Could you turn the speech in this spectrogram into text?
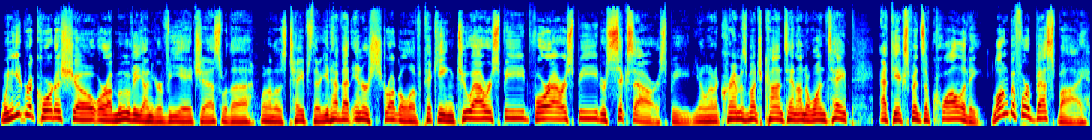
When you'd record a show or a movie on your VHS with a one of those tapes there, you'd have that inner struggle of picking two hour speed, four hour speed, or six hour speed. You know, want to cram as much content onto one tape at the expense of quality. Long before Best Buy,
